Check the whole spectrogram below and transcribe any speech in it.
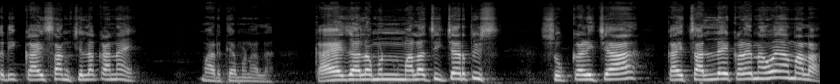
तरी काय सांगशील का नाही? मारत्या म्हणाला. काय झालं म्हणून मलाच विचारतोयस? सुकाळीच्या काय चाललंय कळे ना होय आम्हाला?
